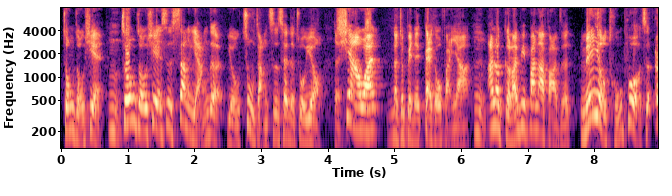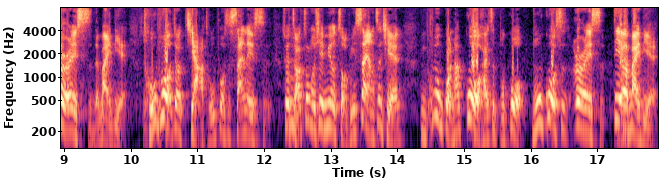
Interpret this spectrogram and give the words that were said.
中轴线，嗯，中轴线是上扬的，有助长支撑的作用。下弯那就变成盖头反压。嗯，按照葛兰碧巴纳法则，没有突破是二 S 的卖点，突破叫假突破是三 S。所以只要中轴线没有走平上扬之前，你不管它过还是不过，不过是二 S 第二卖点。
